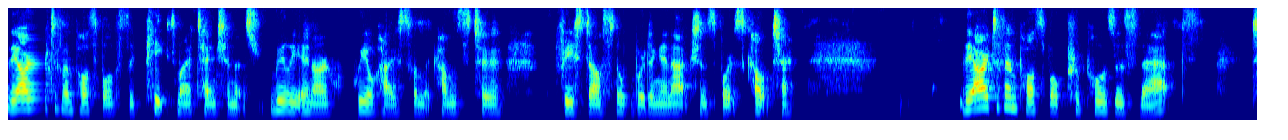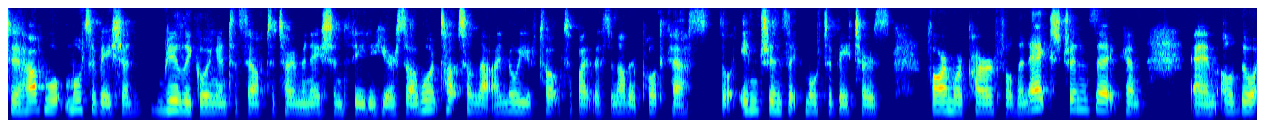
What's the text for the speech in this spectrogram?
the art of impossible obviously piqued my attention. It's really in our wheelhouse when it comes to freestyle snowboarding and action sports culture. The art of impossible proposes that to have motivation, really going into self determination theory here. So I won't touch on that. I know you've talked about this in other podcasts. So intrinsic motivators far more powerful than extrinsic, and um, although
